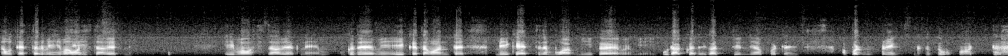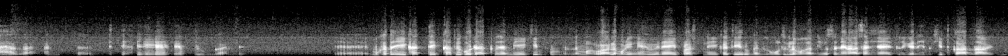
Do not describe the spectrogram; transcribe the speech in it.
නමුත් ඇත්තට මෙහෙම අවස්ථාවක් නැහැ. එහෙම අවස්ථාවක් නැහැ. මොකද මේ ඒක Tamanට මේක ඇත්තටම මේක මේ ගොඩක් වැදගත් වෙන්නේ අපට අපිට මේක වටහා ගන්න. ගන්න. මොකද ඒකත් එක්ක අපි ගොඩක් මේකේ මම ඔයාලා මගෙන් ඇහුවේ නෑ මේ ප්‍රශ්නේ ඒක තේරුම් ගන්න ඕනද කියලා මම නිවසන්නේ ආසඤ්ඤායතන ගැන එහෙම කියපු කාරණාවයි.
